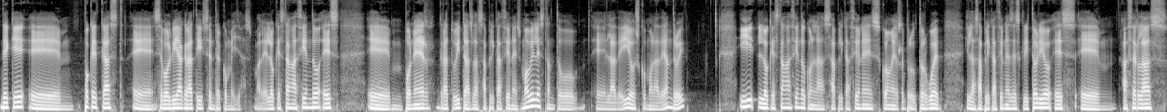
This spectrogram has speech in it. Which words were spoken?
de que eh, Pocket Cast eh, se volvía gratis entre comillas. ¿vale? Lo que están haciendo es eh, poner gratuitas las aplicaciones móviles, tanto eh, la de iOS como la de Android. Y lo que están haciendo con las aplicaciones, con el reproductor web y las aplicaciones de escritorio es hacerlas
